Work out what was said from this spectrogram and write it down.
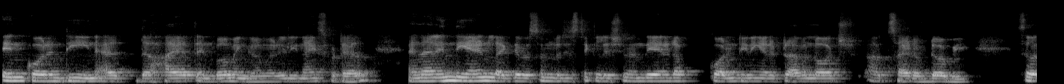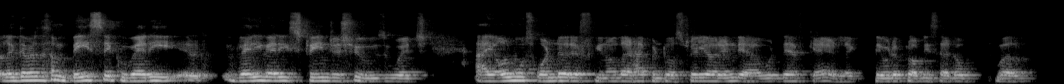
in quarantine at the Hyatt in Birmingham, a really nice hotel. And then in the end, like there was some logistical issue and they ended up quarantining at a travel lodge outside of Derby. So like there were some basic, very, very, very strange issues, which I almost wonder if you know that happened to Australia or India, would they have cared? Like they would have probably said, "Oh, well,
